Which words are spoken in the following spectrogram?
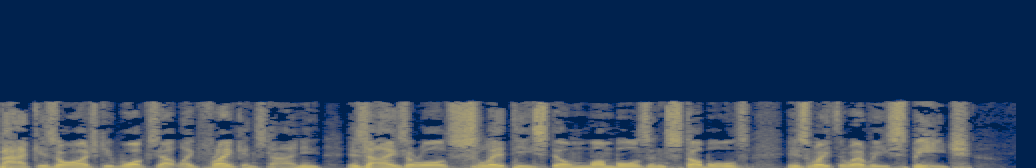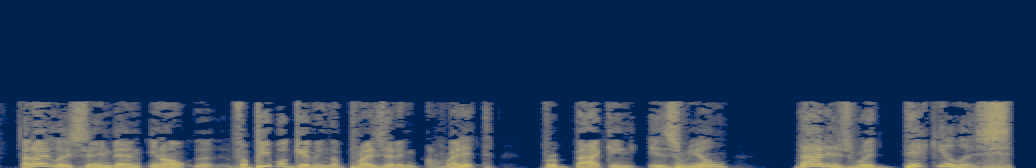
back is arched. He walks out like Frankenstein. He, his eyes are all slit. He still mumbles and stubbles his way through every speech. And I listened, and you know, for people giving the president credit for backing Israel, that is ridiculous.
